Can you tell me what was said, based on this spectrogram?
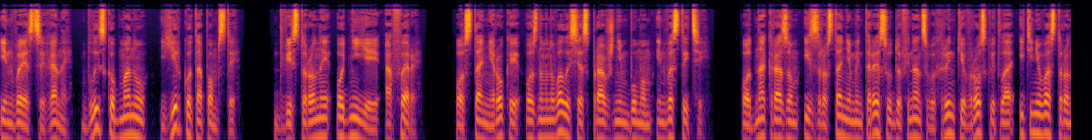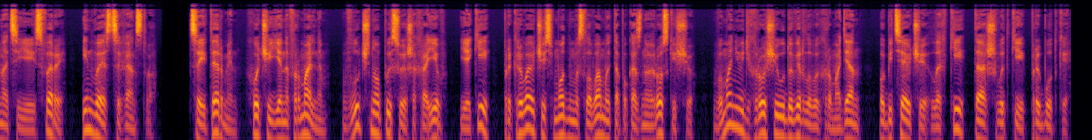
Інвест-цигани, близько обману, гірко та помсти. Дві сторони однієї афери. Останні роки ознаменувалися справжнім бумом інвестицій. Однак разом із зростанням інтересу до фінансових ринків розквітла і тіньова сторона цієї сфери інвест-циганство. Цей термін, хоч і є неформальним, влучно описує шахраїв, які, прикриваючись модними словами та показною розкішшю, виманюють гроші у довірливих громадян, обіцяючи легкі та швидкі прибутки.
